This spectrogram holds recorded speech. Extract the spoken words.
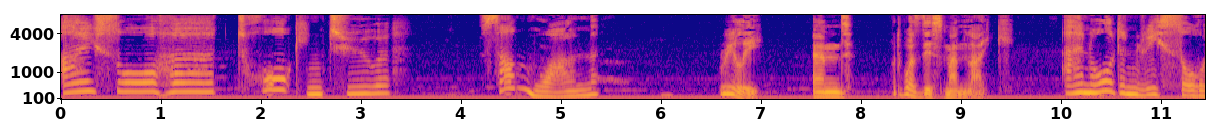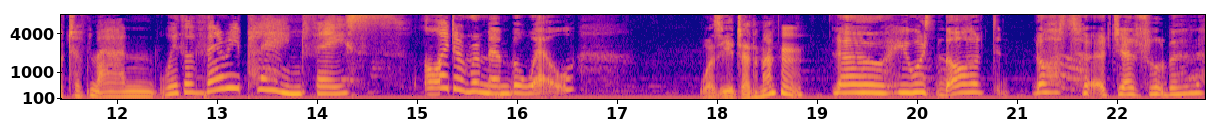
I saw her talking to someone. Really? And what was this man like? An ordinary sort of man with a very plain face. Oh, I don't remember well. Was he a gentleman? Hmm. No, he was not, not a gentleman.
